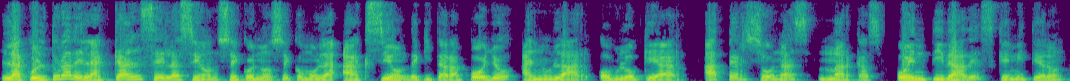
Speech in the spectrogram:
La cultura de la cancelación se conoce como la acción de quitar apoyo, anular o bloquear a personas, marcas o entidades que emitieron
